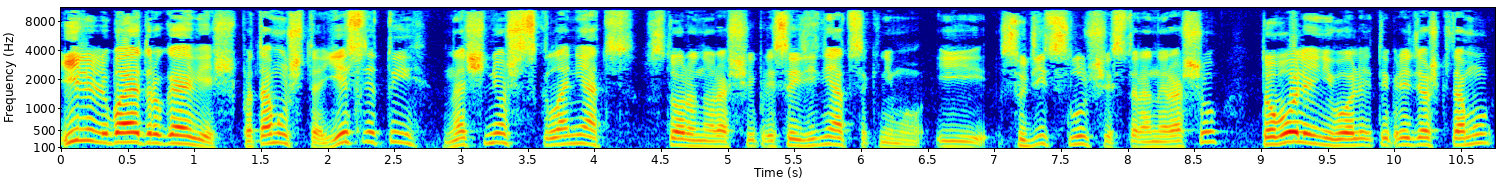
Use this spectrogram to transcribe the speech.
Или любая другая вещь. Потому что если ты начнешь склонять в сторону Раши, присоединяться к нему и судить с лучшей стороны Рашу, то волей-неволей ты придешь к тому,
